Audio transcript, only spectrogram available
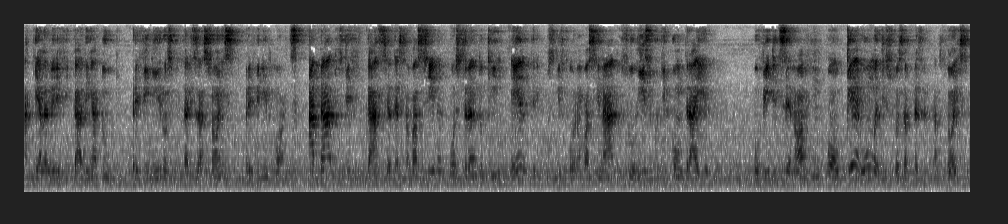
àquela verificada em adulto prevenir hospitalizações, prevenir mortes. Há dados de eficácia dessa vacina mostrando que, entre os que foram vacinados, o risco de contrair Covid-19 em qualquer uma de suas apresentações,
